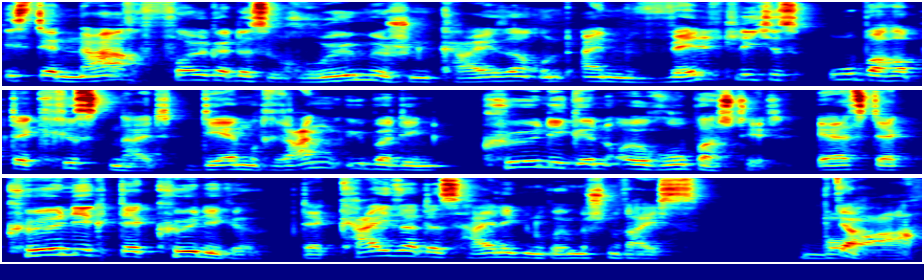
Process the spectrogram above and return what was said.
ist der Nachfolger des römischen Kaiser und ein weltliches Oberhaupt der Christenheit, der im Rang über den Königen Europas steht. Er ist der König der Könige, der Kaiser des Heiligen Römischen Reichs. Boah.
